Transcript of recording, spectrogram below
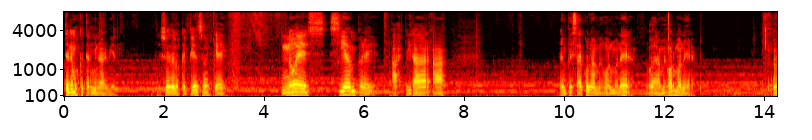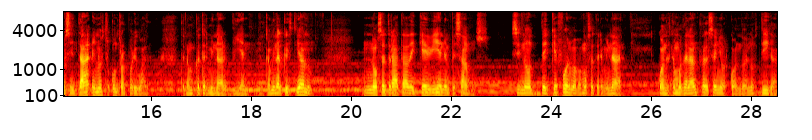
tenemos que terminar bien. Yo soy de los que piensan que no es siempre aspirar a empezar con la mejor manera o de la mejor manera. Pero si está en nuestro control por igual, tenemos que terminar bien. En el caminar cristiano no se trata de qué bien empezamos, sino de qué forma vamos a terminar cuando estemos delante del Señor, cuando Él nos diga,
